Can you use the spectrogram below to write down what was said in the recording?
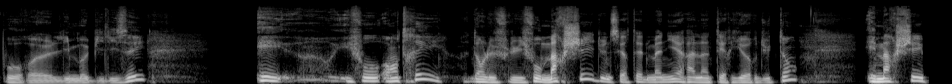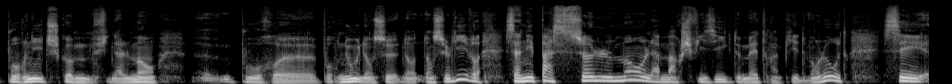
pour euh, l'immobiliser, et euh, il faut entrer dans le flux, il faut marcher d'une certaine manière à l'intérieur du temps. Et marcher pour Nietzsche, comme finalement euh, pour, euh, pour nous dans ce, dans, dans ce livre, ça n'est pas seulement la marche physique de mettre un pied devant l'autre, c'est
